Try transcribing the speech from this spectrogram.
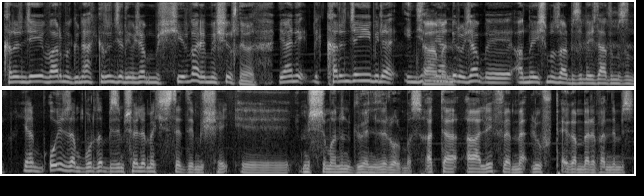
karıncayı var mı günah kırınca diye hocam şiir var ya meşhur. Evet. Yani bir karıncayı bile incitmeyen Tamamen. bir hocam e, anlayışımız var bizim ecdadımızın. Yani o yüzden burada bizim söylemek istediğimiz şey e, Müslümanın güvenilir olması. Hatta alif ve me'luf Peygamber Efendimiz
